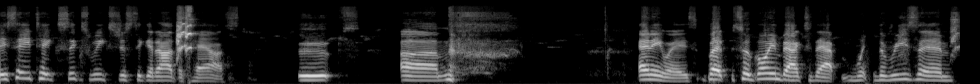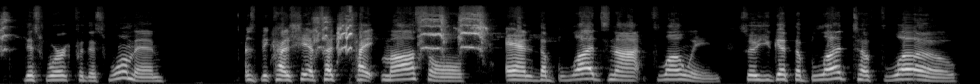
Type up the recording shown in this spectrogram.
They say it takes six weeks just to get out of the cast. Oops. Um, anyways, but so going back to that, the reason this worked for this woman is because she had such tight muscles and the blood's not flowing. So you get the blood to flow,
